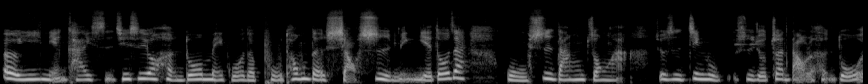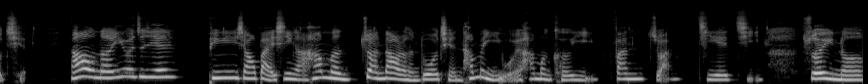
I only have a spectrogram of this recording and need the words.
二一年开始，其实有很多美国的普通的小市民也都在股市当中啊，就是进入股市就赚到了很多钱。然后呢，因为这些平民小百姓啊，他们赚到了很多钱，他们以为他们可以翻转阶级，所以呢。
